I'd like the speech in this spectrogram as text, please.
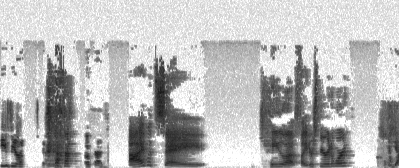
Easier. and less things. Okay. I would say Kayla Fighter Spirit Award. Yes.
